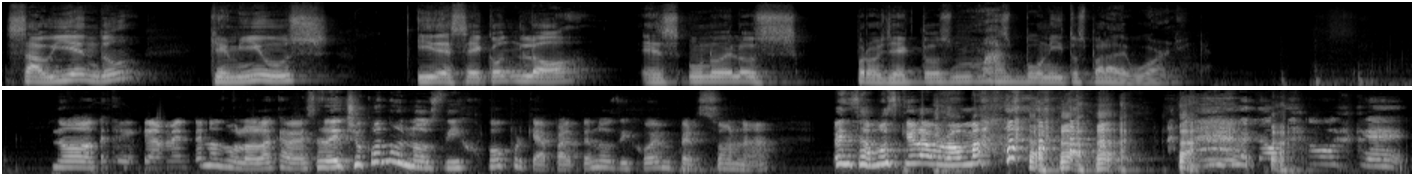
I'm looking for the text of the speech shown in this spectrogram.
sabiendo que Muse y The Second Law es uno de los proyectos más bonitos para The Warning. No, definitivamente nos voló la cabeza. De hecho, cuando nos dijo, porque aparte nos dijo en persona, pensamos que era broma. como que...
